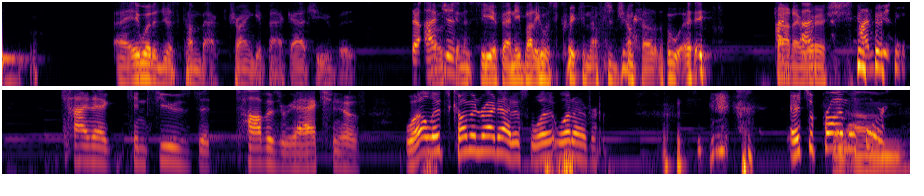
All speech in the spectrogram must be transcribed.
Uh, it would have just come back to try and get back at you, but I I'm was just gonna see if anybody was quick enough to jump out of the way. God, I'm- I I'm- wish. I'm just kind of confused at Tava's reaction of, well, it's coming right at us. What, whatever. It's a primal But, force. um,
